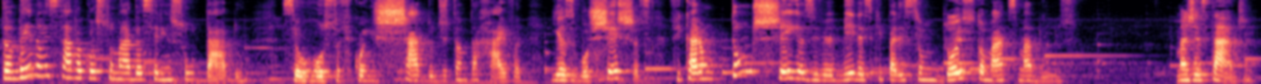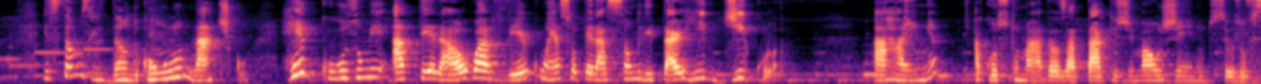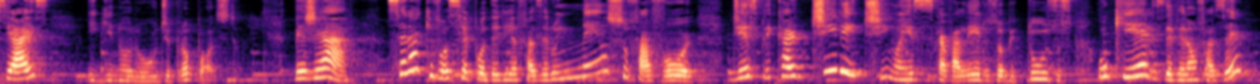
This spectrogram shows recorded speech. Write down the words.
também não estava acostumado a ser insultado. Seu rosto ficou inchado de tanta raiva e as bochechas ficaram tão cheias e vermelhas que pareciam dois tomates maduros. Majestade, estamos lidando com um lunático. Recuso-me a ter algo a ver com essa operação militar ridícula. A rainha, acostumada aos ataques de mau gênio dos seus oficiais, ignorou de propósito. BGA, será que você poderia fazer o imenso favor de explicar direitinho a esses cavaleiros obtusos o que eles deverão fazer?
